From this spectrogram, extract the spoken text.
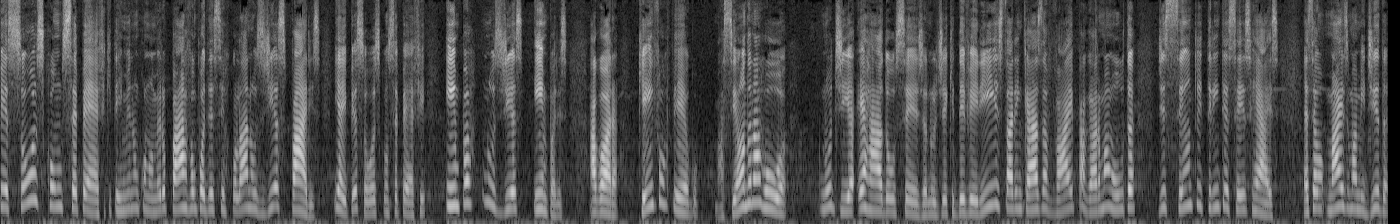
Pessoas com CPF que terminam com número par vão poder circular nos dias pares. E aí, pessoas com CPF ímpar nos dias ímpares. Agora, quem for pego passeando na rua no dia errado, ou seja, no dia que deveria estar em casa, vai pagar uma multa de 136 reais. Essa é mais uma medida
